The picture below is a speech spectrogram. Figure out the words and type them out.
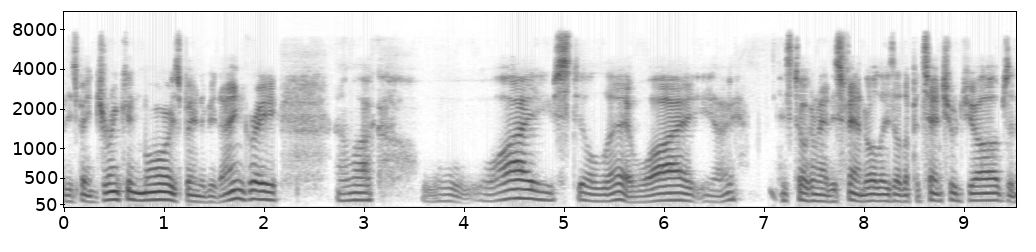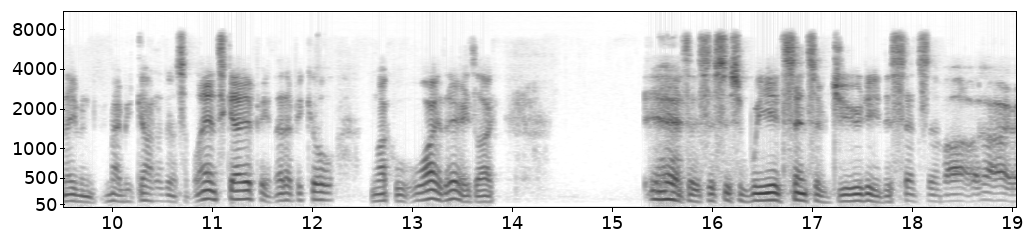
But he's been drinking more, he's been a bit angry. And I'm like, why are you still there? Why, you know? He's talking about he's found all these other potential jobs and even maybe going to do some landscaping. That'd be cool. I'm like, why there? He's like, yeah, there's this, this weird sense of duty, this sense of oh, oh,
